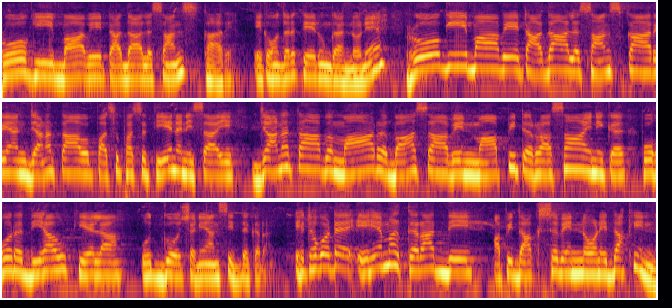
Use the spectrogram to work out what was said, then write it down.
රෝගී භාවයට අදාළ සංස්කාරය. එක හොඳර තේරුම් ගන්න ඕනේ. රෝගී භාවයට අදාළ සංස්කාරයන් ජනතාව පසු පස තියෙන නිසයි ජනතාව මාර භාසාාවෙන් මාපිට රසායනික පොහොර දියව් කියලා උද්ඝෝෂණයන් සිද්ධ කරන්න. එතකොට එහෙම කරද්දේ අපි දක්ෂ වෙන්න ඕනේ දකින්න.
